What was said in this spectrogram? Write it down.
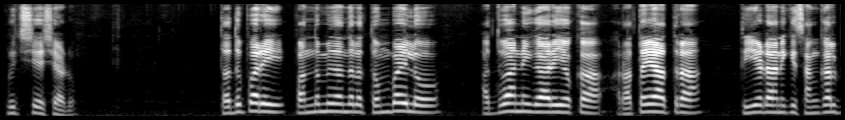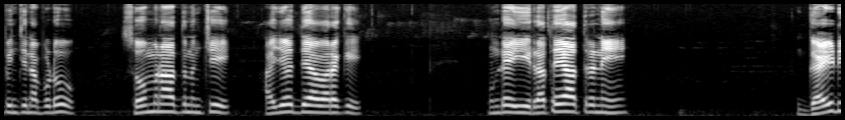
కృషి చేశాడు. తదుపరి పంతొమ్మిది వందల తొంభైలో అద్వానీ గారి యొక్క రథయాత్ర తీయడానికి సంకల్పించినప్పుడు సోమనాథ్ నుంచి అయోధ్య వరకు ఉండే ఈ రథయాత్రని గైడ్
